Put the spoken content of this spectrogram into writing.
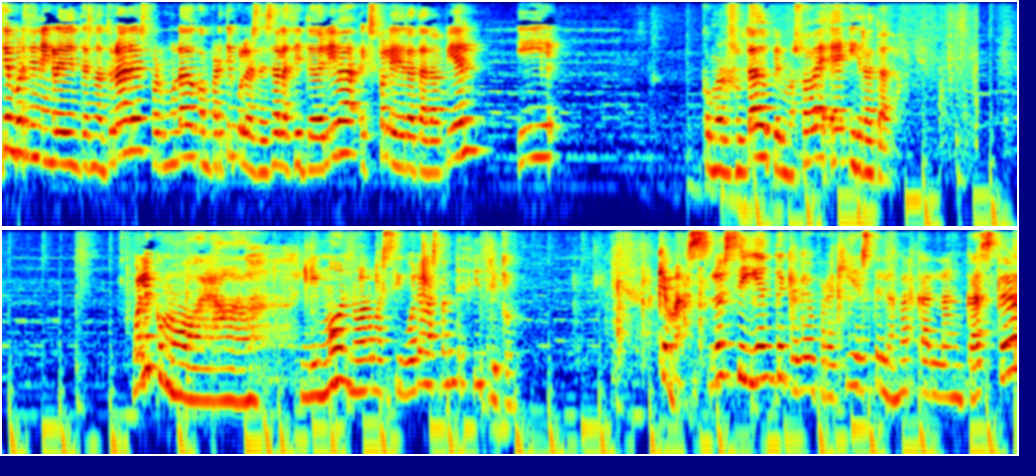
100% ingredientes naturales, formulado con partículas de sal, aceite de oliva, exfolia hidrata la piel y como resultado piel más suave e hidratada. Huele como a limón o algo así, huele bastante cítrico. ¿Qué más? Lo siguiente que veo por aquí es de la marca Lancaster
